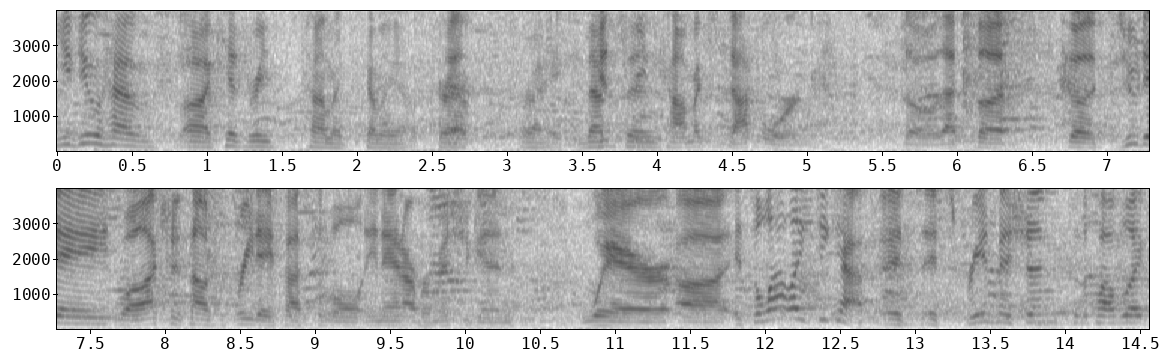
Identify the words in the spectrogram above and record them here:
you do have uh, Kids Read Comics coming out, correct? Right. That's KidsReadComics.org. So that's the the two day. Well, actually, it's now it's a three day festival in Ann Arbor, Michigan, where uh, it's a lot like TCAF. It's it's free admission to the public.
